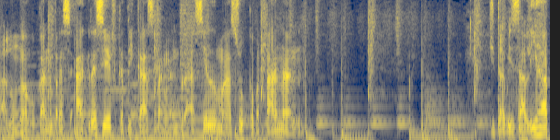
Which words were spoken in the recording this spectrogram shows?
lalu melakukan press agresif ketika serangan Brasil masuk ke pertahanan. Kita bisa lihat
